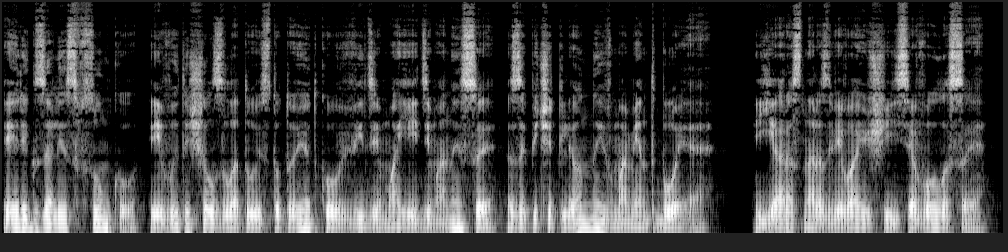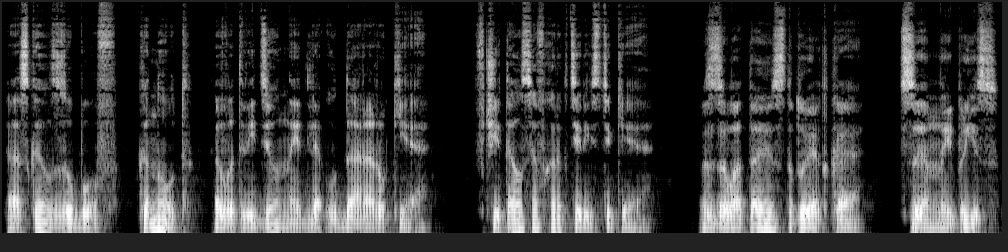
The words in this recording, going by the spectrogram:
Эрик залез в сумку и вытащил золотую статуэтку в виде моей демонессы, запечатленной в момент боя. Яростно развивающиеся волосы, оскал зубов, кнут в отведенной для удара руке. Вчитался в характеристики. «Золотая статуэтка. Ценный приз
